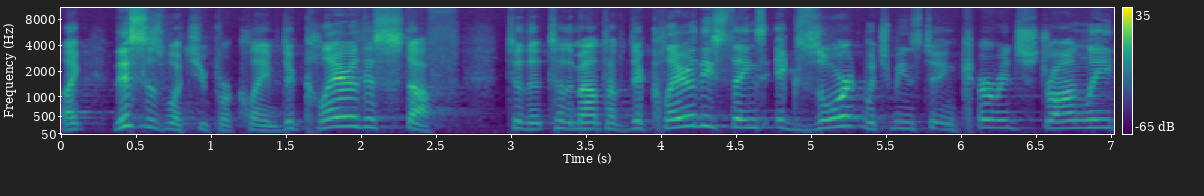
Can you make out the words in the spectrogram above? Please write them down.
Like, this is what you proclaim. Declare this stuff to the, to the mountaintops. Declare these things, exhort, which means to encourage strongly,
